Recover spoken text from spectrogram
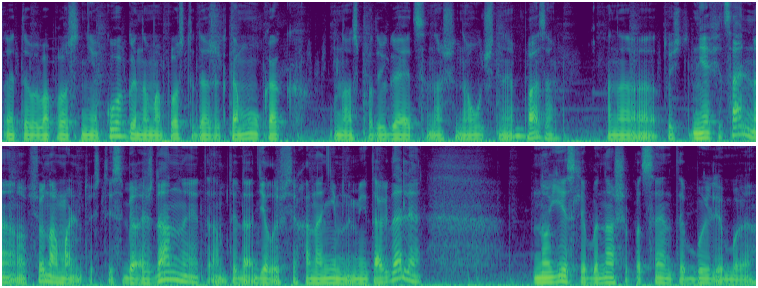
Это вопрос не к органам, а просто даже к тому, как у нас продвигается наша научная база. Она, то есть неофициально все нормально, то есть ты собираешь данные, там, ты да, делаешь всех анонимными и так далее, но если бы наши пациенты были бы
